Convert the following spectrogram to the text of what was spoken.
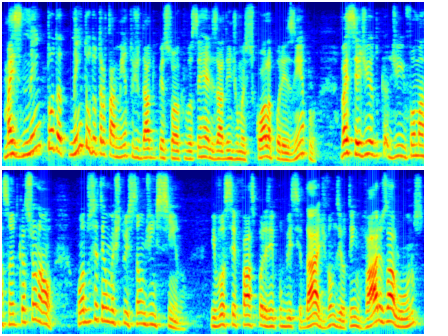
Mas nem, toda, nem todo tratamento de dado pessoal que você realizar dentro de uma escola, por exemplo, vai ser de, de informação educacional. Quando você tem uma instituição de ensino e você faz, por exemplo, publicidade, vamos dizer, eu tenho vários alunos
